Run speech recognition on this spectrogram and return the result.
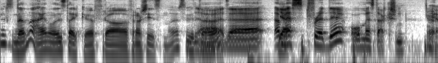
liksom, Den er en av de sterke fra franchisen der. Så vidt Det jeg er, vet. uh, er mest Freddy og mest action. Jeg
